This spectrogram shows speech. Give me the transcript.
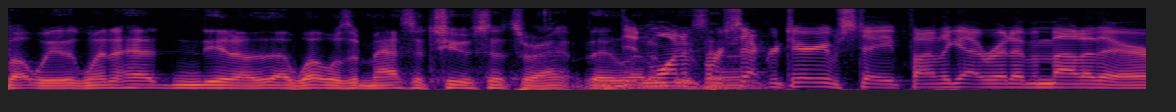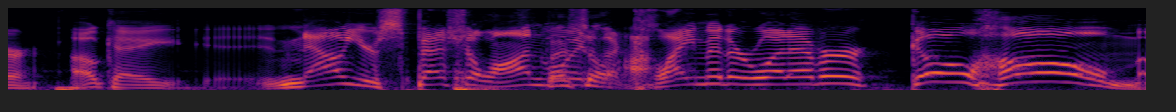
But we went ahead and you know what was it, Massachusetts, right? They let Didn't want be him for senator. Secretary of State. Finally got rid of him out of there. Okay, now you're special envoy Special- to the climate or whatever. Go home.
